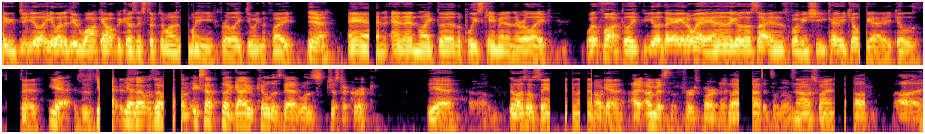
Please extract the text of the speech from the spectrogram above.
like, he let he let a dude walk out because they stiffed him on his money for like doing the fight Yeah. and and then like the the police came in and they were like, "What the fuck? Like you let that guy get away?" And then they go outside and it's fucking she he killed the guy. He killed his dad. Yeah. It's his- Yeah, that was that one. Except the guy who killed his dad was just a crook. yeah. Um, No, that's what I was saying. okay, Yeah. I, I missed the first part and I thought I said something else. No, it's fine. Uh,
